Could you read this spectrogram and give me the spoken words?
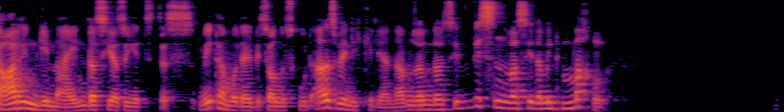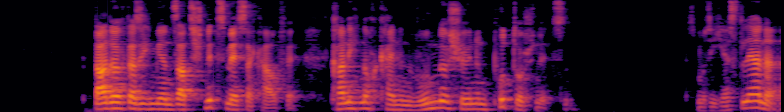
darin gemein, dass sie also jetzt das Metamodell besonders gut auswendig gelernt haben, sondern dass sie wissen, was sie damit machen. Dadurch, dass ich mir einen Satz Schnitzmesser kaufe, kann ich noch keinen wunderschönen Putto schnitzen. Das muss ich erst lernen.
